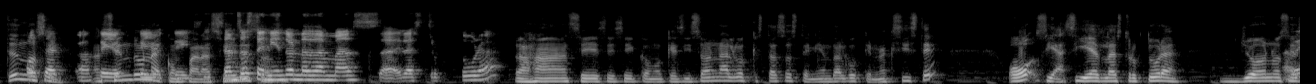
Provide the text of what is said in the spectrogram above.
Entonces, no o sea, sé, ok, haciendo una sí. comparación. Están esos- sosteniendo nada más ah, la estructura. Ajá, sí, sí, sí, como que si son algo que está sosteniendo algo que no existe, o si así es la estructura. Yo no sé ver,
